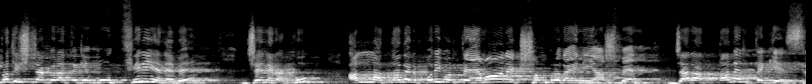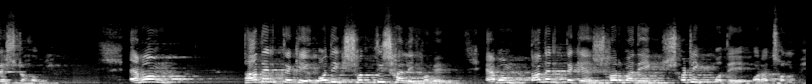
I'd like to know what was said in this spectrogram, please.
প্রতিষ্ঠা করা থেকে মুখ ফিরিয়ে নেবে, জেনে রাখুক, আল্লাহ তাদের পরিবর্তে এমন এক সম্প্রদায় নিয়ে আসবেন যারা তাদের থেকে শ্রেষ্ঠ হবে এবং তাদের থেকে অধিক শক্তিশালী হবে এবং তাদের থেকে সর্বাধিক সঠিক পথে ওরা চলবে।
